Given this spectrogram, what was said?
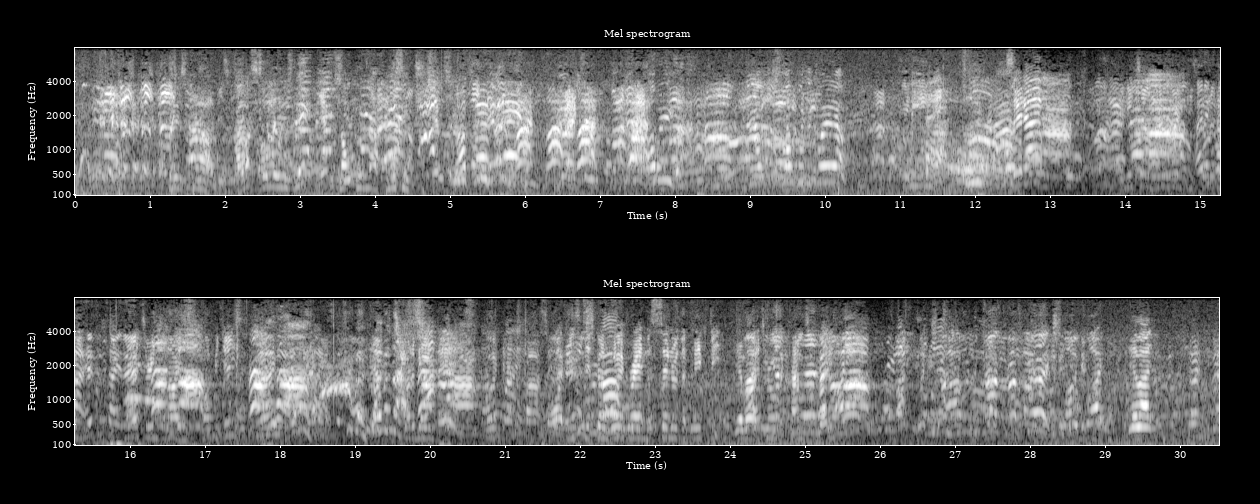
There's Harrow. Right, still lose it. Not good enough. Message. The ground! Set up. You tell Harrow he's got to hesitate there. stoppages? He's got to be in there. He's working on the far side. He's just got to work around the centre of the 50. Yeah, are. Yeah, mate.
